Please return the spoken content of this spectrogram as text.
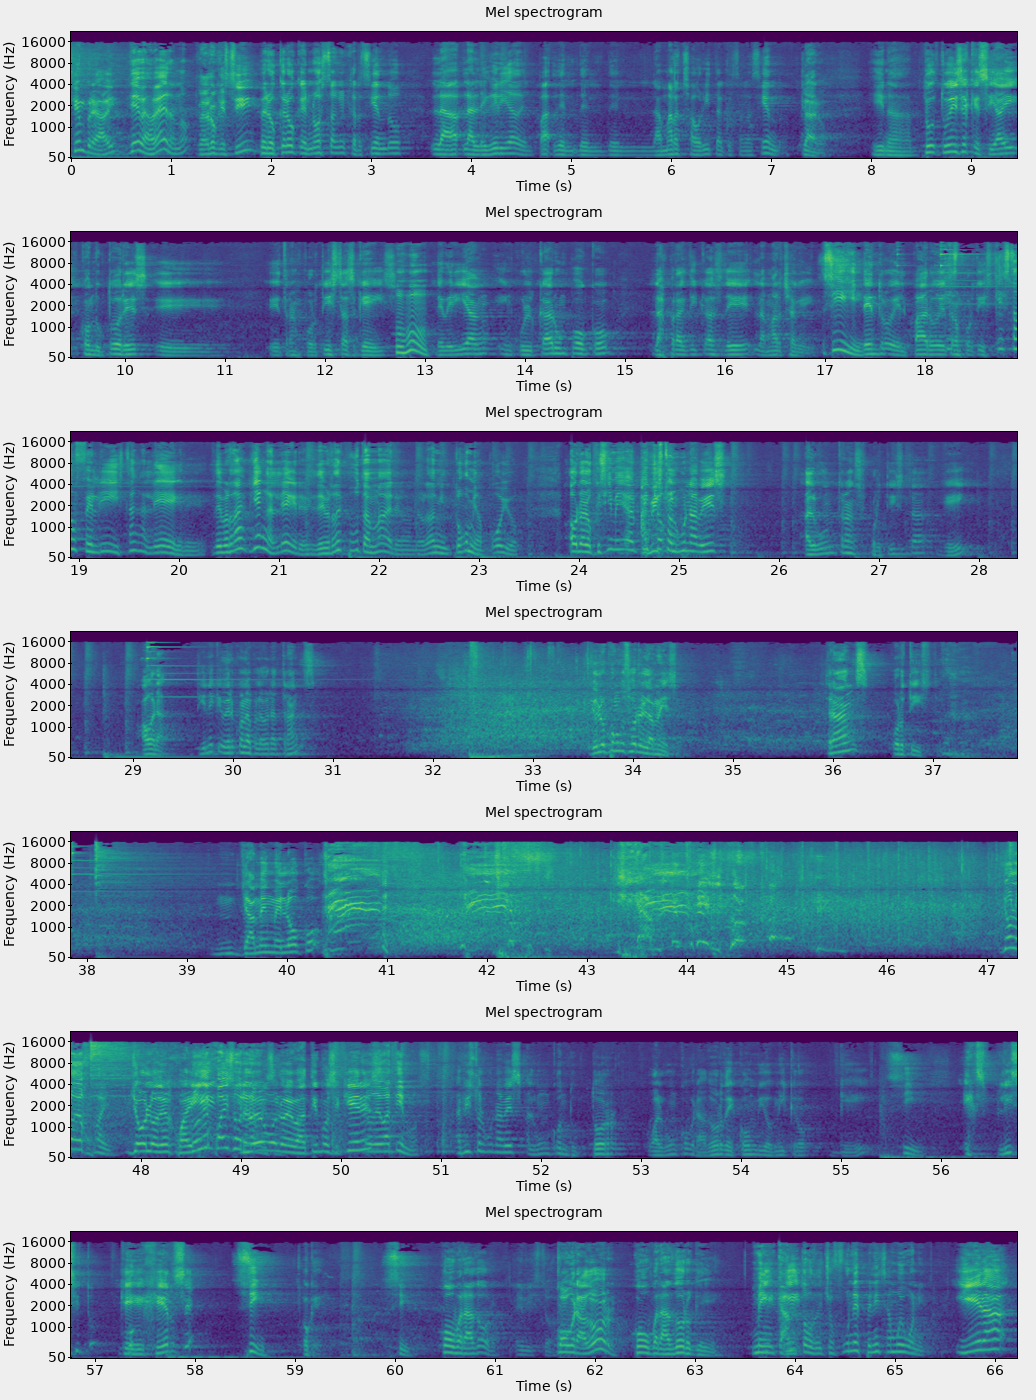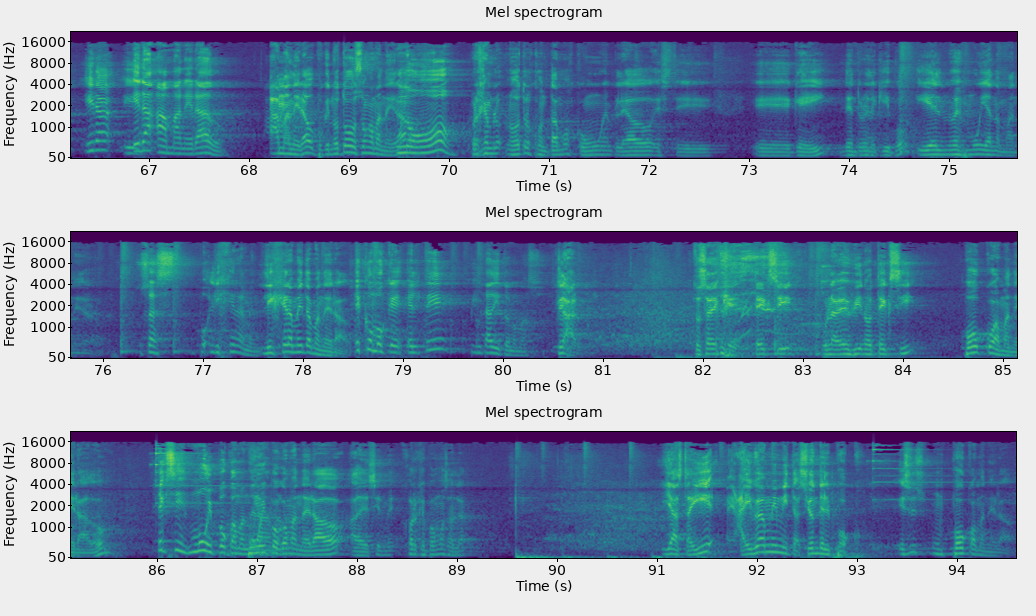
Siempre hay. Debe haber, ¿no? Claro que sí. Pero creo que no están ejerciendo la, la alegría del pa- del- del- de la marcha ahorita que están haciendo. Claro. Y nada. Tú, tú dices que si hay conductores, eh, eh, transportistas gays, Ujú. deberían inculcar un poco las prácticas de la marcha gay. Sí. Dentro del paro de ¿Qué- transportistas. ¿Qué es tan feliz, tan alegre? De verdad es bien alegre, de verdad es puta madre, de verdad todo mi apoyo. Ahora, lo que sí me lleva ¿Has pecho... visto alguna vez algún transportista gay? Ahora, ¿tiene que ver con la palabra trans? Yo lo pongo sobre la mesa. Transportista. Llámenme loco. Llámenme loco. Yo lo dejo ahí. Yo lo dejo ahí. Lo dejo ahí sobre la luego mesa. lo debatimos si quieres. Lo debatimos. ¿Has visto alguna vez algún conductor o algún cobrador de combi o micro gay? Sí. ¿Explícito? ¿Que ejerce? Sí. Ok. Sí. Cobrador, he visto. Cobrador. Cobrador gay. Me encantó. De hecho, fue una experiencia muy bonita. Y era, era, eh, Era amanerado. Amanerado, porque no todos son amanerados. No. Por ejemplo, nosotros contamos con un empleado este, eh, gay dentro del equipo y él no es muy amanerado. O sea, po- ligeramente. Ligeramente amanerado. Es como que el té pintadito nomás. Claro. Tú sabes que Texi, una vez vino Texi, poco amanerado, Texi es muy poco amanerado. muy poco amanerado, a decirme, Jorge, ¿podemos hablar? Y hasta ahí, ahí va mi imitación del poco. Eso es un poco amanerado.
